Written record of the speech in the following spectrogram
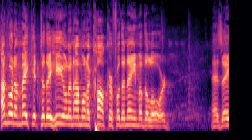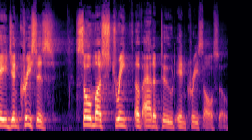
I'm going to make it to the hill and I'm going to conquer for the name of the Lord. As age increases, so must strength of attitude increase also.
